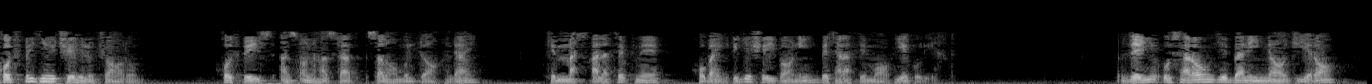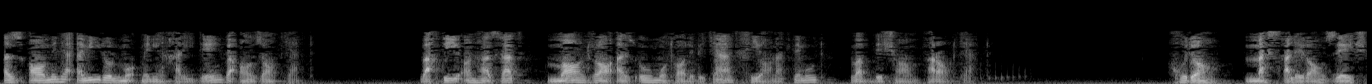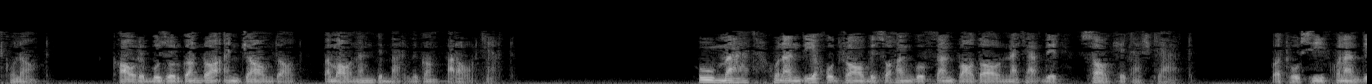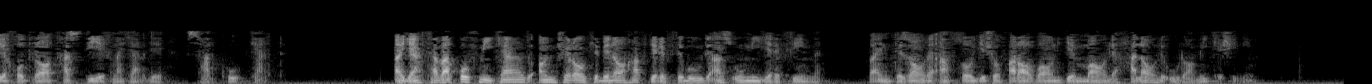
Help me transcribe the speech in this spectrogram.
خطبه چهل و چهارم. خطبه است از آن حضرت سلام الله علیه که مسئلت ابن خبیری شیبانی به طرف ماویه گریخت. وی اسرای بنی ناجیه را از عامل امیر المؤمنین خریده و آزاد کرد. وقتی آن حضرت مال را از او مطالبه کرد خیانت نمود و به شام فرار کرد. خدا مسئله را زشت کناد کار بزرگان را انجام داد و مانند بردگان فرار کرد. او مدح کنندی خود را به سخن گفتن وادار نکرده ساکتش کرد و توصیف کنندی خود را تصدیق نکرده سرکوب کرد. اگر توقف می کرد آنچه را که به ناحق گرفته بود از او می گرفتیم و انتظار افزایش و فراوانی مال حلال او را می کشیدیم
